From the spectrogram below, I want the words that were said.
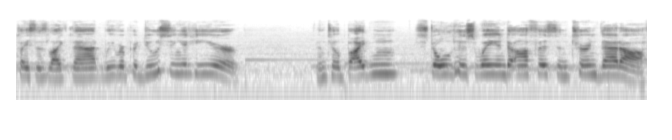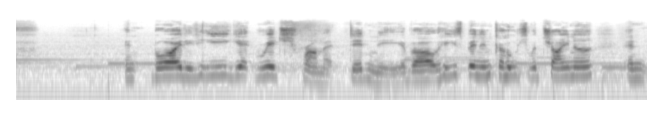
places like that. We were producing it here until Biden stole his way into office and turned that off. And boy, did he get rich from it, didn't he? Well, he's been in cahoots with China and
